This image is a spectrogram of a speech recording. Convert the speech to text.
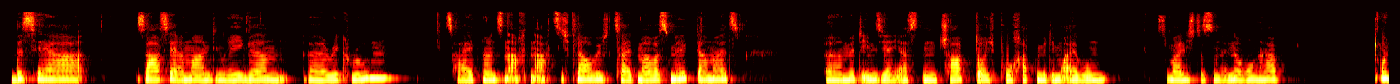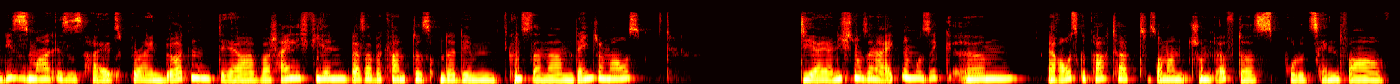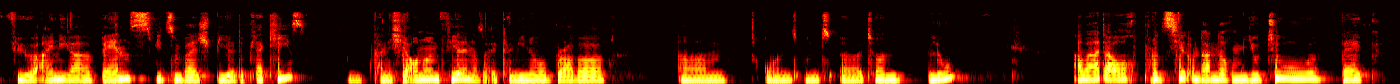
Bisher saß ja immer an den Regeln äh, Rick Rubin, seit 1988, glaube ich, seit Marvas Milk damals, äh, mit dem sie ihren ersten Chart-Durchbruch hatten mit dem Album, zumal ich das in Erinnerung habe. Und dieses Mal ist es halt Brian Burton, der wahrscheinlich vielen besser bekannt ist unter dem Künstlernamen Danger Mouse, der ja nicht nur seine eigene Musik ähm, herausgebracht hat, sondern schon öfters Produzent war für einige Bands, wie zum Beispiel The Black Keys, kann ich hier auch nur empfehlen, also El Camino, Brother, ähm, und, und äh, Turn Blue. Aber er hat auch produziert unter anderem U2, Beck,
